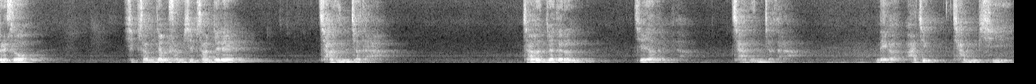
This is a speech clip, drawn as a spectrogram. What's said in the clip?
그래서 13장 33절에 작은 자들아. 작은 자들은 제 자들입니다. 작은 자들아. 내가 아직 잠시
